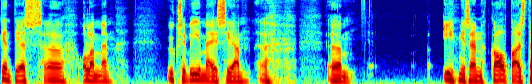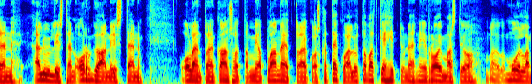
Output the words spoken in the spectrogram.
kenties ö, olemme yksi viimeisiä ö, ihmisen kaltaisten älyllisten orgaanisten olentojen kansoittamia planeettoja, koska tekoälyt ovat kehittyneet niin roimasti jo muilla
